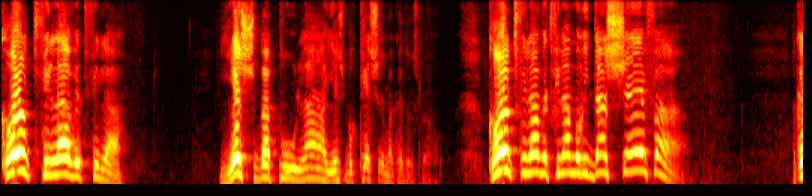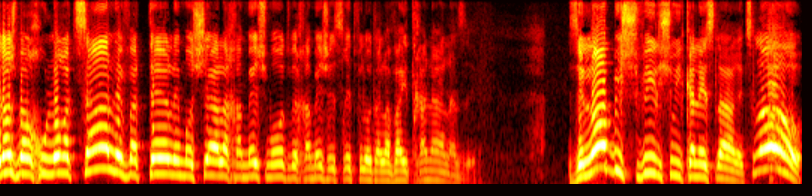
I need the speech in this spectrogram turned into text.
כל תפילה ותפילה, יש בה פעולה, יש בו קשר עם הקדוש ברוך הוא. כל תפילה ותפילה מורידה שפע. הקדוש ברוך הוא לא רצה לוותר למשה על החמש מאות וחמש עשרה תפילות, על הבית חנן הזה. זה לא בשביל שהוא ייכנס לארץ, לא.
